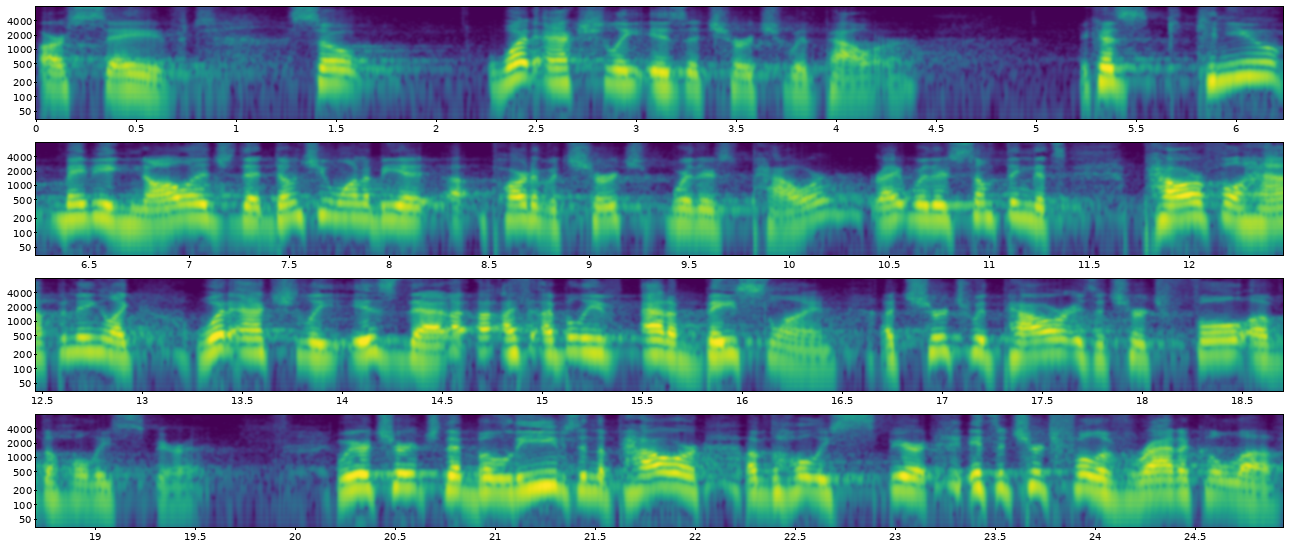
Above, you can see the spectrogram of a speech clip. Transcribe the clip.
are saved. So, what actually is a church with power? Because can you maybe acknowledge that don't you want to be a, a, part of a church where there's power, right? Where there's something that's powerful happening? Like, what actually is that? I, I, I believe at a baseline, a church with power is a church full of the Holy Spirit. We're a church that believes in the power of the Holy Spirit. It's a church full of radical love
